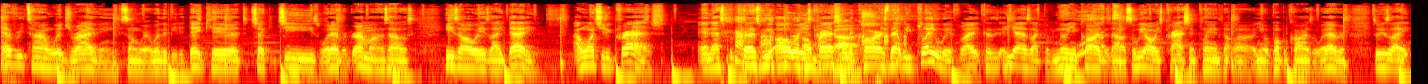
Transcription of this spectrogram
every time we're driving somewhere, whether it be to daycare, to Chuck E. Cheese, whatever, grandma's house, he's always like, "Daddy, I want you to crash." And that's because we always Oh crash in the cars that we play with, right? Because he has like a million cars at the house, so we always crashing, playing, uh, you know, bumper cars or whatever. So he's like,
